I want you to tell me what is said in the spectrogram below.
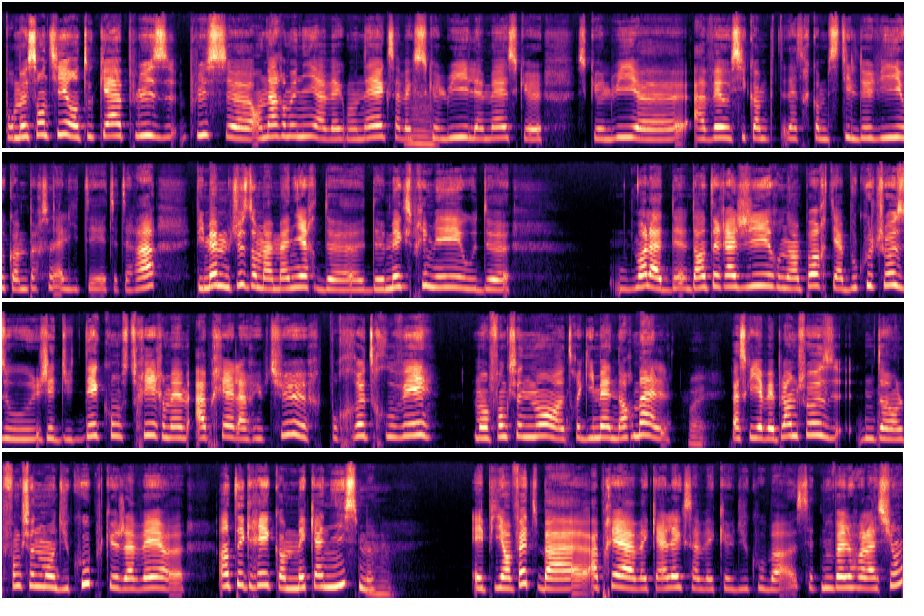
pour me sentir en tout cas plus, plus euh, en harmonie avec mon ex, avec ce Mm. que lui il aimait, ce que, ce que lui euh, avait aussi comme peut-être comme style de vie ou comme personnalité, etc. Puis même juste dans ma manière de, de m'exprimer ou de voilà d'interagir ou n'importe, il y a beaucoup de choses où j'ai dû déconstruire même après la rupture pour retrouver mon fonctionnement entre guillemets normal. Ouais. Parce qu'il y avait plein de choses dans le fonctionnement du couple que j'avais euh, intégré comme mécanisme. Mhm. Et puis en fait, bah, après avec Alex, avec euh, du coup bah, cette nouvelle relation,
